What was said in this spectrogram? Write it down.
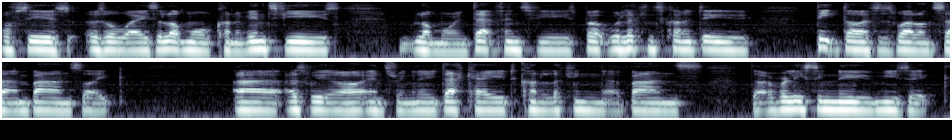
obviously as as always a lot more kind of interviews, a lot more in depth interviews, but we're looking to kind of do deep dives as well on certain bands like uh, as we are entering a new decade, kind of looking at bands that are releasing new music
